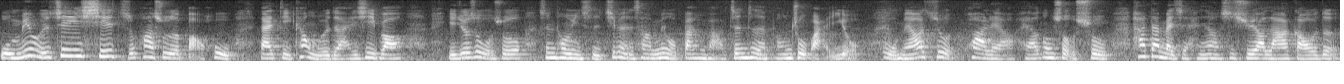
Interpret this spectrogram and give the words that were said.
我没有这一些植化素的保护来抵抗我的癌细胞。也就是我说，生酮饮食基本上没有办法真正的帮助癌友。我们要做化疗，还要动手术，它蛋白质含量是需要拉高的，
